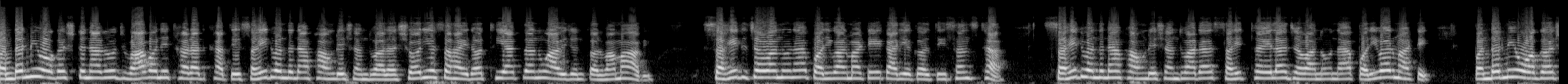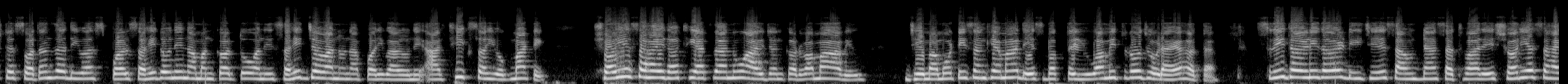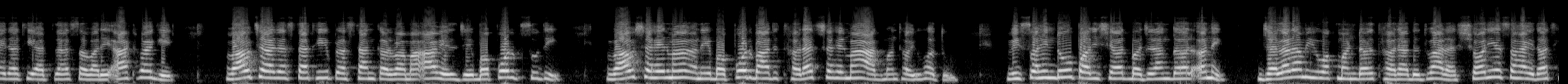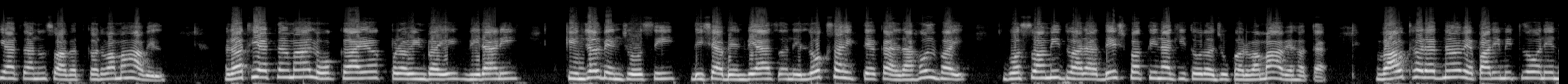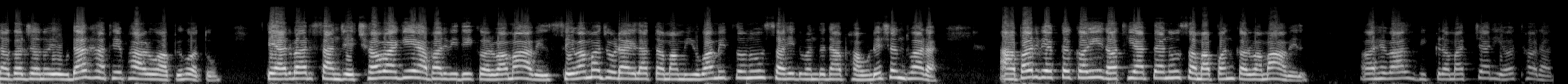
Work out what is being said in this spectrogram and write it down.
પંદરમી ઓગસ્ટના રોજ વાવ અને થરાદ ખાતે શહીદ વંદના ફાઉન્ડેશન દ્વારા શૌર્ય સહાય રથયાત્રાનું આયોજન કરવામાં આવ્યું. શહીદ જવાનોના પરિવાર માટે કાર્ય કરતી સંસ્થા શહીદ વંદના ફાઉન્ડેશન દ્વારા શહીદ થયેલા જવાનોના પરિવાર માટે પંદરમી ઓગસ્ટ સ્વતંત્ર દિવસ પર શહીદોને નમન કરતો અને શહીદ જવાનોના પરિવારોને આર્થિક સહયોગ માટે શૌર્ય સહાય રથયાત્રાનું આયોજન કરવામાં આવેલ. જેમાં મોટી સંખ્યામાં દેશભક્ત યુવા મિત્રો જોડાયા હતા. શ્રી ધરણીધર ડીજે સાઉન્ડના સથવારે શૌર્ય સહાય રથયાત્રા સવારે આઠ વાગે વાવ ચાર રસ્તાથી પ્રસ્થાન કરવામાં આવેલ જે બપોર સુધી વાવ શહેરમાં અને બપોર બાદ થરાદ શહેરમાં આગમન થયું હતું. વિશ્વ હિન્દુ પરિષદ, બજરંગ દળ અને જલારામ યુવક મંડળ થરાદ દ્વારા શૌર્ય સહાય રથયાત્રાનું સ્વાગત કરવામાં આવેલ. રથયાત્રામાં લોકગાયક પ્રવીણભાઈ વિરાણી કિંજલબેન જોશી, દિશાબેન વ્યાસ અને લોક સાહિત્યકાર રાહુલભાઈ ગોસ્વામી દ્વારા દેશભક્તિના ગીતો રજૂ કરવામાં આવ્યા હતા. વાવ થરાદના વેપારી મિત્રો અને નગરજનોએ ઉદાર હાથે ફાળો આપ્યો હતો. ત્યારબાદ સાંજે છ વાગે આભાર વિધિ કરવામાં આવેલ સેવામાં જોડાયેલા તમામ યુવા મિત્રોનું શહીદ વંદના ફાઉન્ડેશન દ્વારા આભાર વ્યક્ત કરી રથયાત્રાનું સમાપન કરવામાં આવેલ. અહેવાલ વિક્રમાચાર્ય થરાદ.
